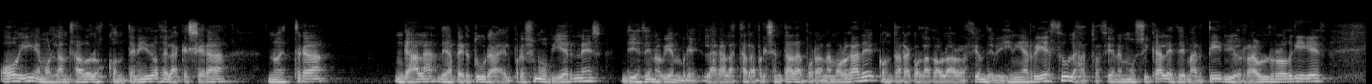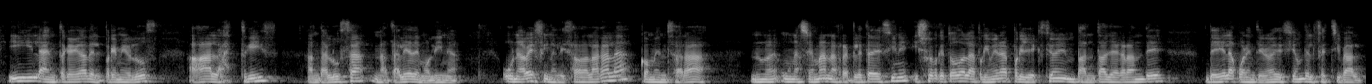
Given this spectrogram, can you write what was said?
Hoy hemos lanzado los contenidos de la que será nuestra gala de apertura el próximo viernes 10 de noviembre. La gala estará presentada por Ana Morgade, contará con la colaboración de Virginia Riezu, las actuaciones musicales de Martirio y Raúl Rodríguez y la entrega del premio Luz a la actriz andaluza Natalia de Molina. Una vez finalizada la gala, comenzará una semana repleta de cine y sobre todo la primera proyección en pantalla grande de la 49 edición del festival.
